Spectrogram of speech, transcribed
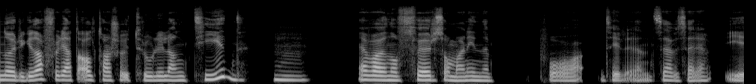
Norge, da, fordi at alt tar så utrolig lang tid. Mm. Jeg var jo nå før sommeren inne på, til en CV-serie i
